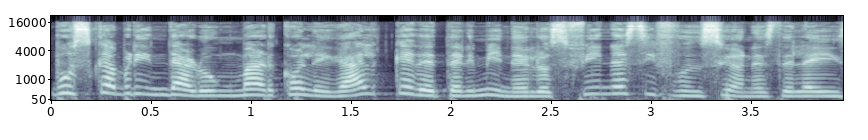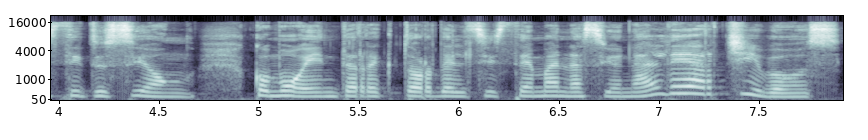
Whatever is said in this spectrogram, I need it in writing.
busca brindar un marco legal que determine los fines y funciones de la institución como ente rector del Sistema Nacional de Archivos.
